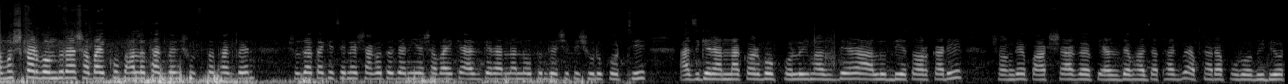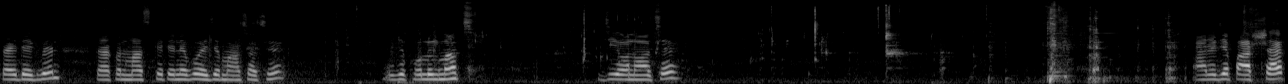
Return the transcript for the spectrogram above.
নমস্কার বন্ধুরা, সবাই খুব ভালো থাকবেন, সুস্থ থাকবেন। সুজাতা কিচেনে স্বাগত জানিয়ে সবাইকে আজকে রান্নার নতুন রেসিপি শুরু করছি। আজকে রান্না করব ফলুই মাছ দিয়ে, আলু দিয়ে তরকারি, সঙ্গে পাট শাক, পেঁয়াজ দিয়ে ভাজা থাকবে। আপনারা পুরো ভিডিওটাই দেখবেন। তো এখন মাছ কেটে নেব, এই যে মাছ আছে। এই যে ফলুই মাছ, জিওনো আছে। আর এই যে পাট শাক,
